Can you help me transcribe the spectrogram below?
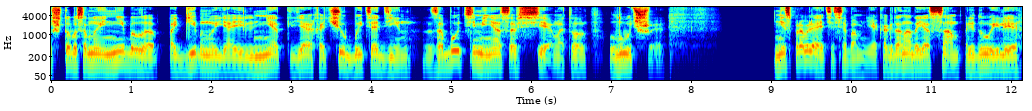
Что бы со мной ни было, погибну я или нет, я хочу быть один. Забудьте меня совсем, это лучше. Не справляйтесь обо мне. Когда надо, я сам приду или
